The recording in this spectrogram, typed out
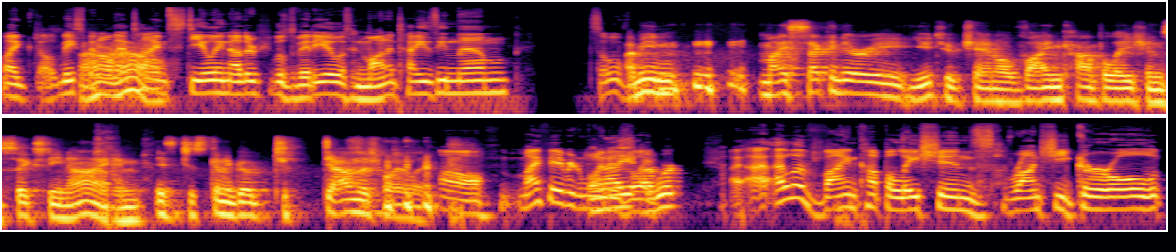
Like they spend all that know. time stealing other people's videos and monetizing them. It's over. I mean, my secondary YouTube channel, Vine Compilation 69, is just going to go t- down the toilet. oh, my favorite one Well, is I- like I work. I, I love Vine compilations, raunchy girl,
